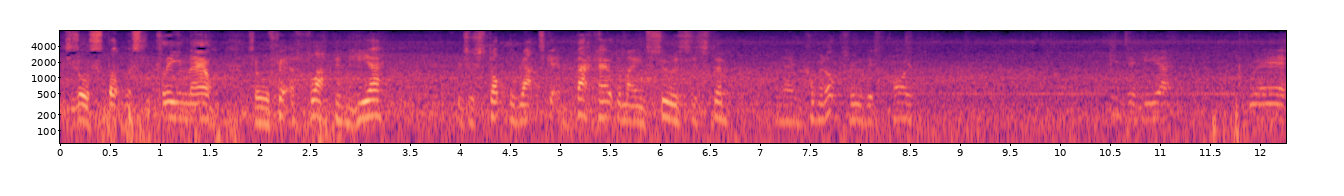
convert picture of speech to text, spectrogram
which is all spotlessly clean now. So we'll fit a flap in here, which will stop the rats getting back out the main sewer system and then coming up through this pipe into here, where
